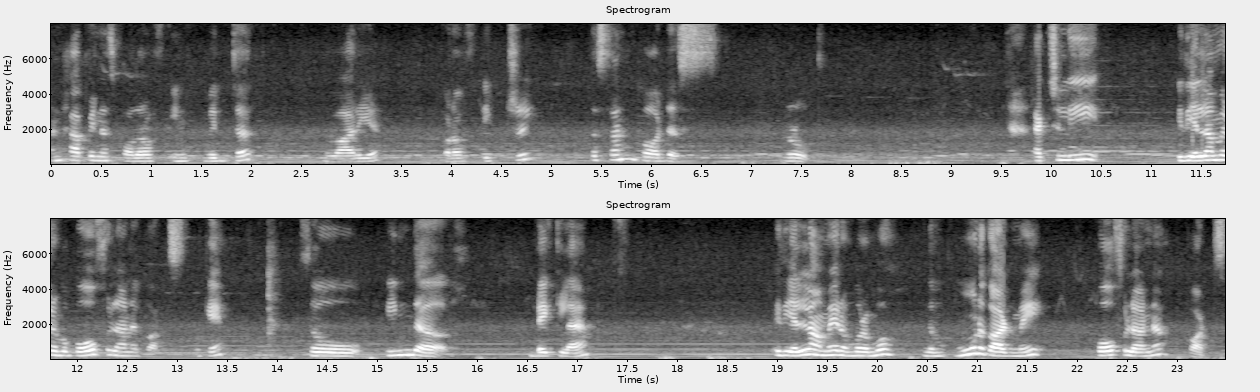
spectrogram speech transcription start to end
And happiness father of in winter warrior god of victory the sun goddess wrath actually இது எல்லாமே ரொம்ப பவர்ஃபுல்லான கார்ட்ஸ் ஓகே ஸோ இந்த டெக்கில் இது எல்லாமே ரொம்ப ரொம்ப இந்த மூணு கார்டுமே பவர்ஃபுல்லான கார்ட்ஸ்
